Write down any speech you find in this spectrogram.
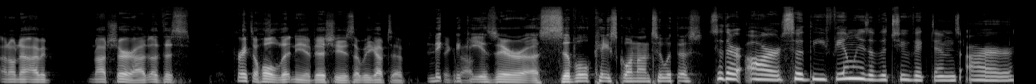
I don't know. I'm not sure. I, this creates a whole litany of issues that we got to Nick, think about. Nikki, is there a civil case going on too with this? So there are. So the families of the two victims are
